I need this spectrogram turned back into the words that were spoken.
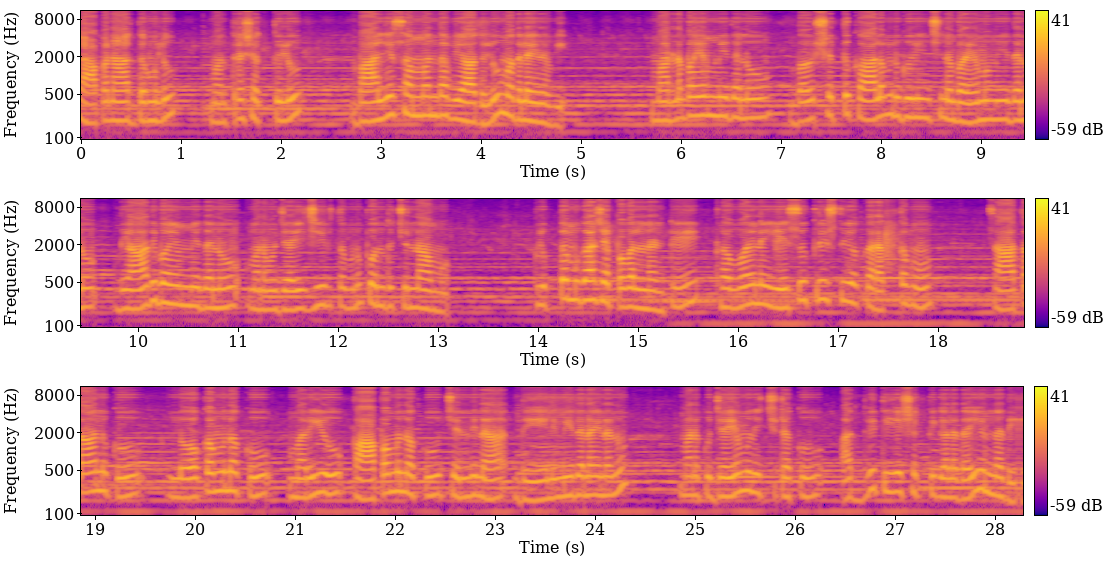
శాపనార్థములు మంత్రశక్తులు బాల్య సంబంధ వ్యాధులు మొదలైనవి. మరణ భయం మీదను భవిష్యత్తు కాలములు గురించిన భయము మీదను వ్యాధి భయం మీదను మనము జయ జీవితమును పొందుచున్నాము. క్లుప్తముగా చెప్పవలనంటే ప్రభు అయిన యేసుక్రీస్తు యొక్క రక్తము సాతానుకు లోకమునకు మరియు పాపమునకు చెందిన దేని మీదనైనను? మనకు జయమునిచ్చుటకు అద్వితీయ శక్తి గలదై ఉన్నది.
